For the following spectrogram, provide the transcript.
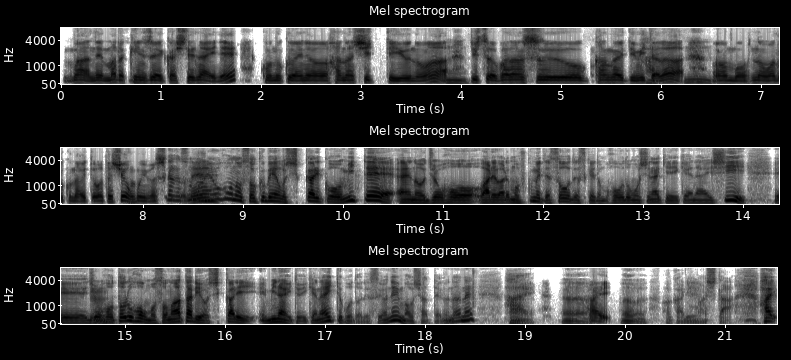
まあねまだ顕在化してないねこのくらいの話っていうのは、うん、実はバランスを考えてみたら、はい、あもうそんな悪くないと私は思いますけどね。だからその両方の側面をしっかりこう見てあの情報我々も含めてそうですけども報道もしなきゃいけないし、えー、情報を取る方もそのあたりをしっかり見ないといけないってことですよね。今おっしゃってるんだね。はい、うん、はい、うん、わかりました。はい、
